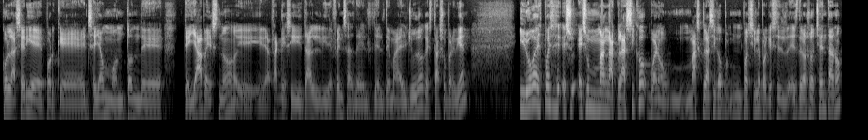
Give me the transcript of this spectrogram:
con la serie porque enseña un montón de, de llaves, ¿no? Y de ataques y tal, y defensas del, del tema del judo, que está súper bien. Y luego después es, un manga clásico, bueno, más clásico posible porque es, de los 80, ¿no?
